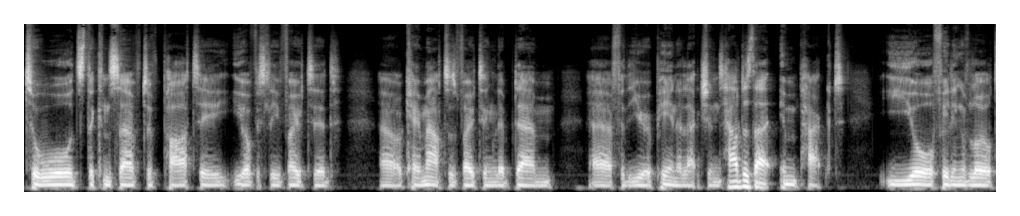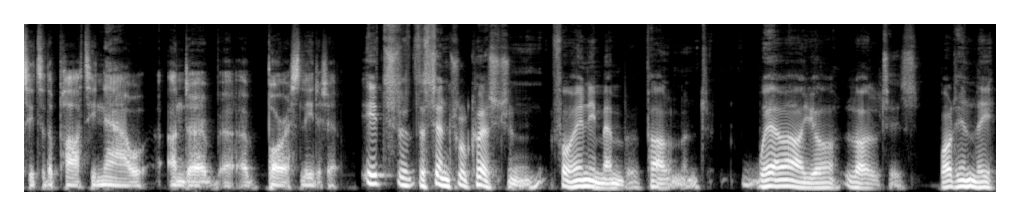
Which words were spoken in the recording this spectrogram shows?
towards the Conservative Party, you obviously voted uh, or came out as voting Lib Dem uh, for the European elections. How does that impact your feeling of loyalty to the party now under a, a Boris leadership? It's the central question for any member of parliament. Where are your loyalties? What, in the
